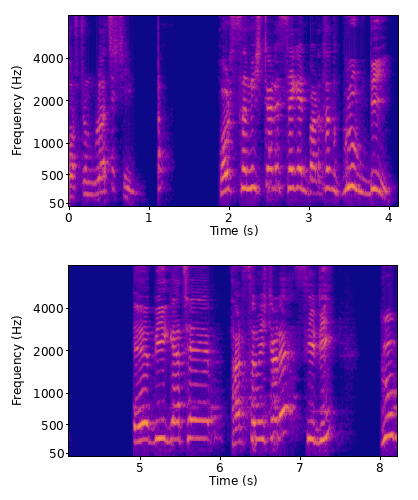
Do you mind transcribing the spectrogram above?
দর্শনগুলো আছে সেই। ফোর্থ সেমিস্টারের সেকেন্ড পার্ট অর্থাৎ গ্রুপ ডি এ বি গেছে থার্ড সেমিস্টারে সিডি গ্রুপ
